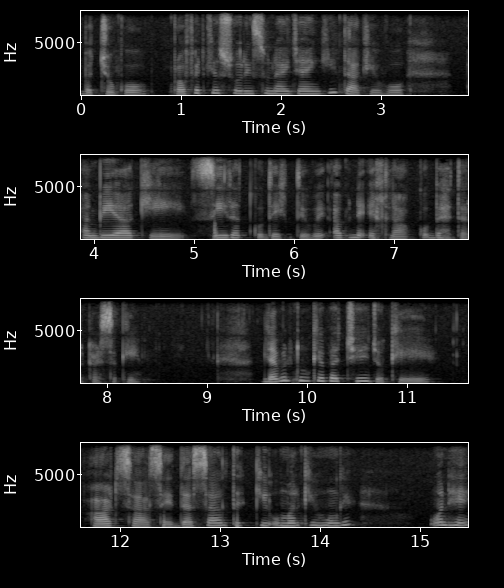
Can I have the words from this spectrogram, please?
بچوں کو پروفٹ کی سٹوری سنائی جائیں گی تاکہ وہ انبیاء کی سیرت کو دیکھتے ہوئے اپنے اخلاق کو بہتر کر سکیں۔ لیول ٹو کے بچے جو کہ آٹھ سال سے دس سال تک کی عمر کے ہوں گے، انہیں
